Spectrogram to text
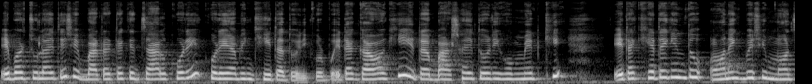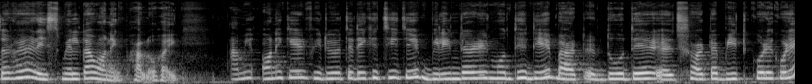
এবার চুলাইতে সেই বাটারটাকে জাল করে করে আমি ঘিটা তৈরি করব। এটা গাওয়া ঘি, এটা বাসায় তৈরি হোমমেড ঘি। এটা খেতে কিন্তু অনেক বেশি মজার হয় আর স্মেলটাও অনেক ভালো হয়। আমি অনেকের ভিডিওতে দেখেছি যে বিলিন্ডারের মধ্যে দিয়ে বাট, দুধের সরটা বিট করে করে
